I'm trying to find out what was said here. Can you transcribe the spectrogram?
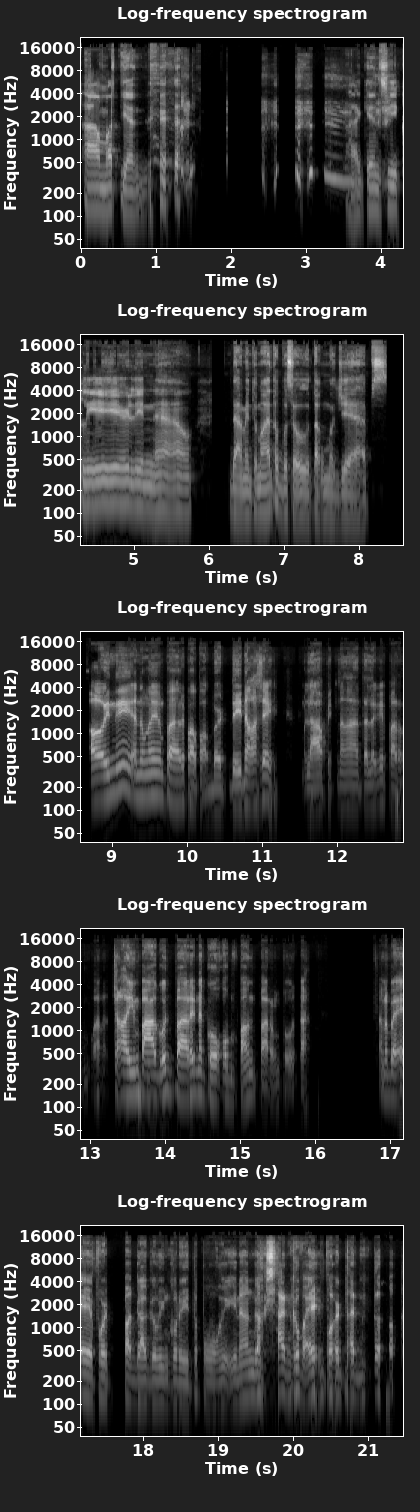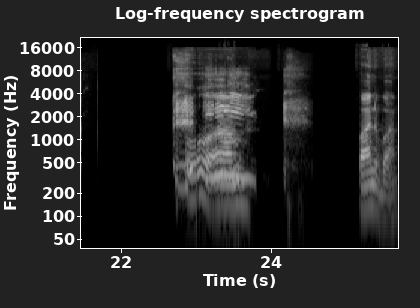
amat yan. I can see clearly now. Dami tumatakbo sa utak mo, Jeps. oh, hindi. Ano ngayon pare, papa-birthday na kasi. Malapit na nga talaga eh. Parang, parang. Tsaka yung pagod pare, nagko-compound parang puta. Ano ba effort pag gagawin ko rito? Puking ina, hanggang saan ko pa effortan to? Oo, um, paano ba?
